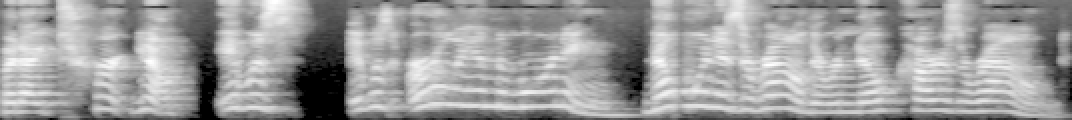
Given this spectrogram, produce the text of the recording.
But I turned, you know, it was it was early in the morning. No one is around. There were no cars around.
